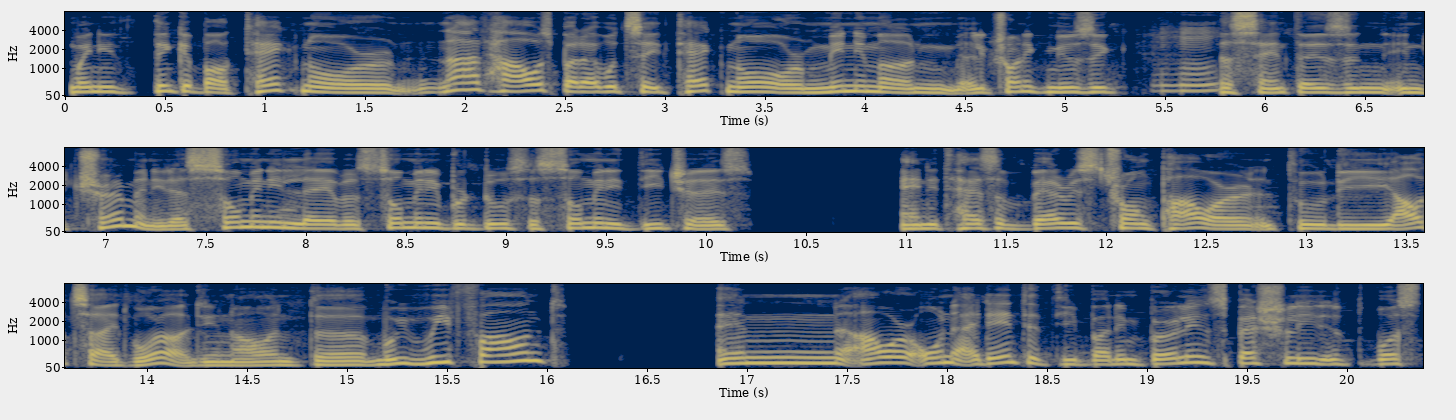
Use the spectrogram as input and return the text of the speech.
when you think about techno or not house, but I would say techno or minimal electronic music, mm-hmm. the center is in, in Germany. There's so many labels, so many producers, so many DJs, and it has a very strong power to the outside world, you know. And uh, we we found in our own identity, but in Berlin especially, it was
